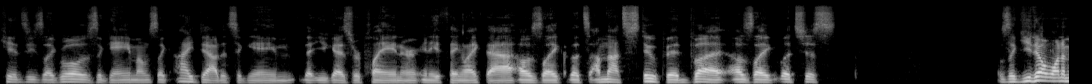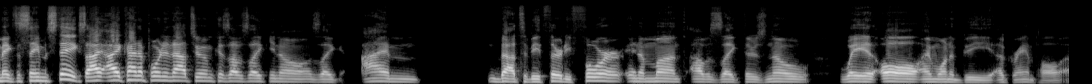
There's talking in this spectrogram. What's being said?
kids he's like well it's a game. I was like i doubt it's a game that you guys were playing or anything like that. I was like let's i'm not stupid but i was like let's just was like, you don't want to make the same mistakes. I, I kind of pointed out to him because I was like, you know, I was like, I'm about to be 34 in a month. I was like, there's no way at all I want to be a grandpa,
